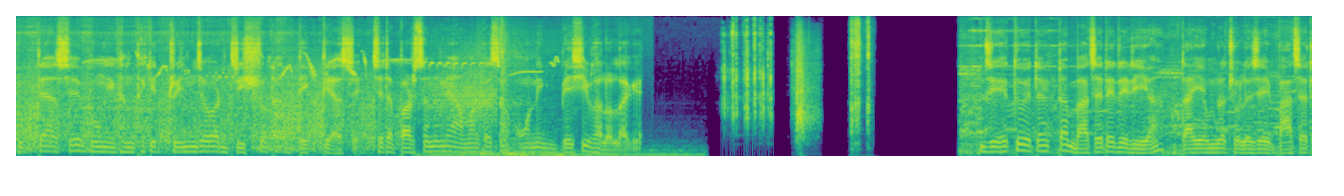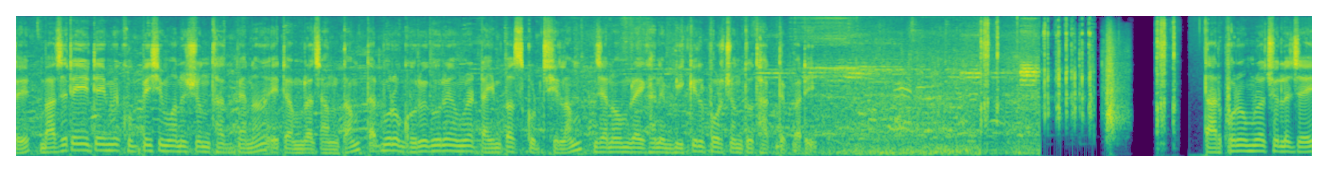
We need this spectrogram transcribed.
ঘুরতে আসে এবং এখান থেকে ট্রেন যাওয়ার দৃশ্যটা দেখতে আসে, যেটা পার্সোনালি আমার কাছে অনেক বেশি ভালো লাগে। যেহেতু এটা একটা বাজারের এরিয়া তাই আমরা চলে যাই বাজারে। বাজারে এই টাইমে খুব বেশি মানুষজন থাকবে না, এটা আমরা জানতাম। তারপরও ঘুরে ঘুরে আমরা টাইম পাস করছিলাম, যেন আমরা এখানে বিকেল পর্যন্ত থাকতে পারি। তারপর আমরা চলে যাই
